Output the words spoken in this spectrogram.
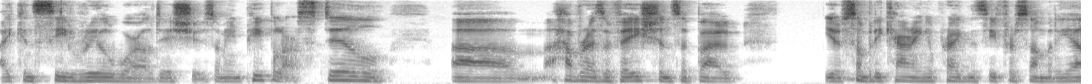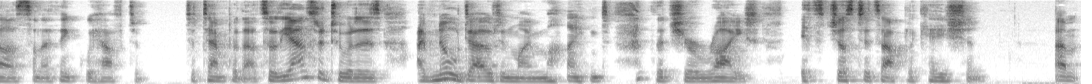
I can see real world issues. I mean, people are still um, have reservations about you know somebody carrying a pregnancy for somebody else, and I think we have to to temper that. So the answer to it is I've no doubt in my mind that you're right. It's just its application. Um,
